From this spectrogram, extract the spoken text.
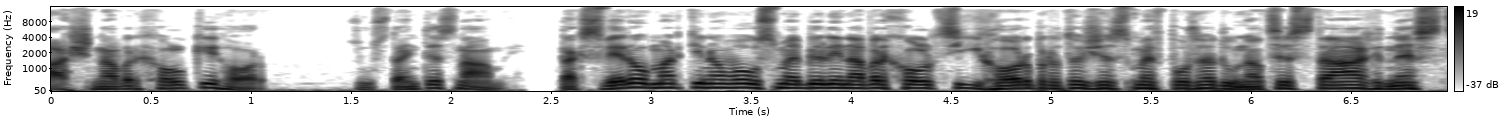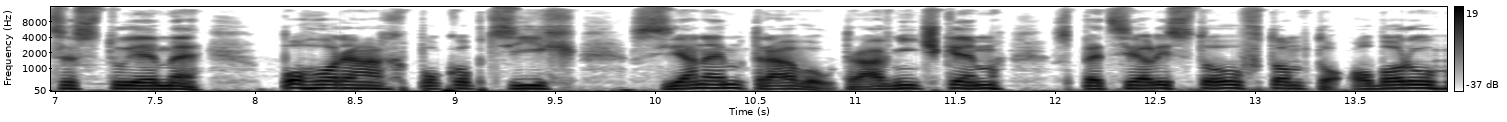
až na vrcholky hor. Zůstaňte s námi. Tak s Věrou Martinovou jsme byli na vrcholcích hor, protože jsme v pořadu na cestách. Dnes cestujeme po horách, po kopcích s Janem Trávou Trávníčkem, specialistou v tomto oboru.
